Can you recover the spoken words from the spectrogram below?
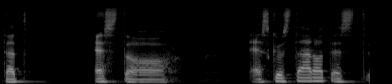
tehát ezt a, az eszköztárat, ezt,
